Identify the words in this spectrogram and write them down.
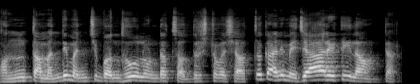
కొంతమంది మంచి బంధువులు ఉండొచ్చు అదృష్టవశాత్తు కానీ మెజారిటీ ఇలా ఉంటారు.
